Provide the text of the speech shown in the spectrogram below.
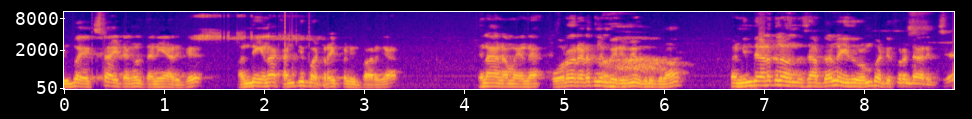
இது எக்ஸ்ட்ரா ஐட்டங்கள் தனியாக இருக்குது வந்தீங்கன்னா கண்டிப்பாக ட்ரை பண்ணி பாருங்கள் ஏன்னா நம்ம என்ன ஒரு ஒரு இடத்துல போய் ரிவ்யூ கொடுக்குறோம். இந்த இடத்துல வந்து சாப்பிட்டாலும் இது ரொம்ப டிஃப்ரெண்ட்டாக இருந்துச்சு.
